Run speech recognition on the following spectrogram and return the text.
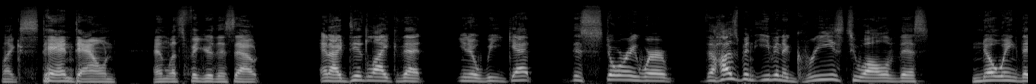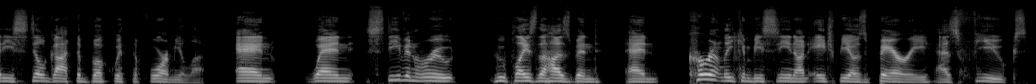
like stand down and let's figure this out. And I did like that, you know, we get this story where the husband even agrees to all of this, knowing that he's still got the book with the formula. And when Stephen Root, who plays the husband and currently can be seen on HBO's Barry as Fuches,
